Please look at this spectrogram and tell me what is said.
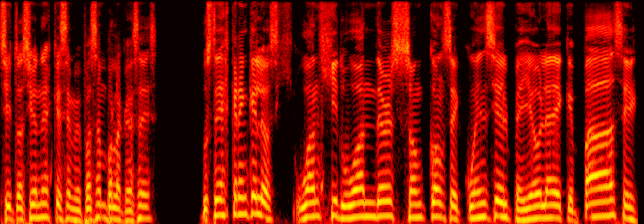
situaciones que se me pasan por la cabeza es, ¿ustedes creen que los One Hit Wonders son consecuencia del payola de que pagas, el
